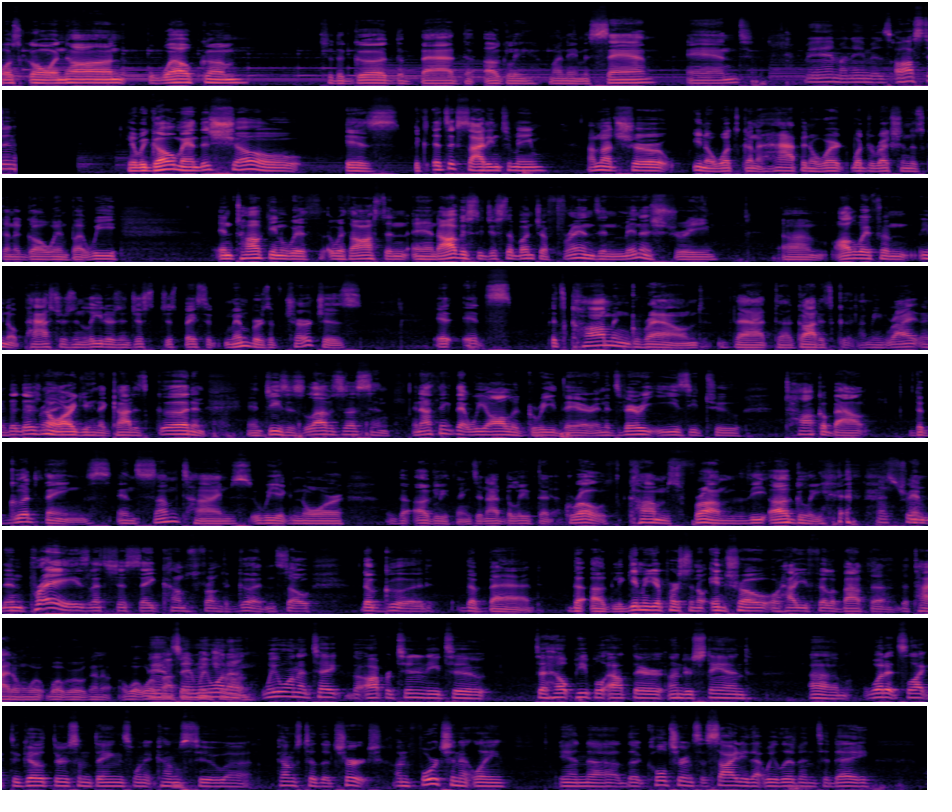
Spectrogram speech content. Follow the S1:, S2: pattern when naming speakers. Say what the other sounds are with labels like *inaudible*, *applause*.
S1: What's going on? Welcome to the good, the bad, the ugly. My name is Sam, and
S2: Man, my name is Austin.
S1: here we go, man. This show is it's exciting to me. I'm not sure, you know, what's going to happen or where what direction it's going to go in, but we in talking with with Austin and obviously just a bunch of friends in ministry um, all the way from you know pastors and leaders and just just basic members of churches it, it's it's common ground that uh, God is good. I mean, right? There- There's no
S2: Right.
S1: arguing that God is good and and Jesus loves us and and I think that we all agree there. And it's very easy to talk about the good things and sometimes we ignore the ugly things. And I believe that growth comes from the ugly. *laughs*
S2: That's true.
S1: and then praise, let's just say, comes from the good. And so the good, the bad, the ugly. Give me your personal intro or how you feel about the the title and what, what we're gonna what we're
S2: Man,
S1: about
S2: Sam,
S1: to
S2: we want to we want to take the opportunity to to help people out there understand um, what it's like to go through some things when it comes to uh, comes to the church. Unfortunately, in uh, the culture and society that we live in today,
